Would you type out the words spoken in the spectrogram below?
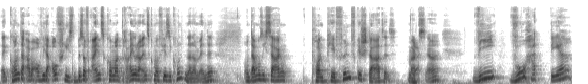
äh, konnte aber auch wieder aufschließen, bis auf 1,3 oder 1,4 Sekunden dann am Ende. Und da muss ich sagen, von P5 gestartet, Max, ja. ja wie wo hat der,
